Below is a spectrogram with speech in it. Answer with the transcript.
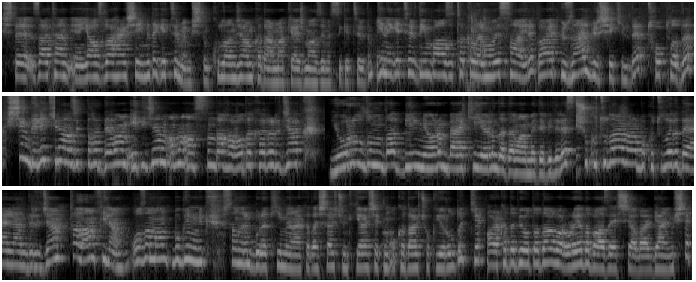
işte zaten e, yazlığa her şeyimi de getirmemiştim. Kullanacağım kadar makyaj malzemesi getirdim. Yine getirdiğim bazı takılarımı vesaire gayet güzel bir şekilde topladı. Şimdilik birazcık daha devam edeceğim ama aslında havada kararacak. Yoruldum da bilmiyorum. Belki yarın da devam edebiliriz. Şu kutular var. Bu kutuları değerlendireceğim falan filan. O zaman bugünlük sanırım bırakayım ben arkadaşlar. Çünkü gerçekten o kadar çok yorulduk ki. Arkada bir oda daha var. Oraya da bazı eşyalar gelmişti.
